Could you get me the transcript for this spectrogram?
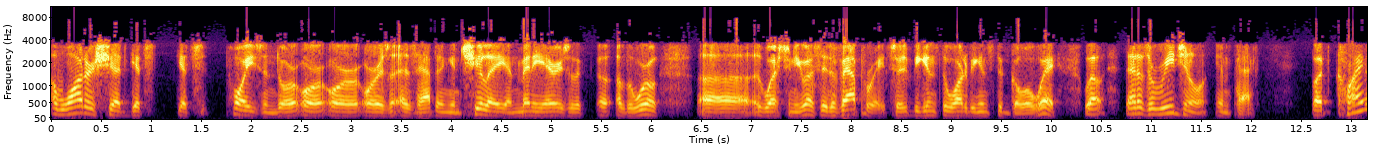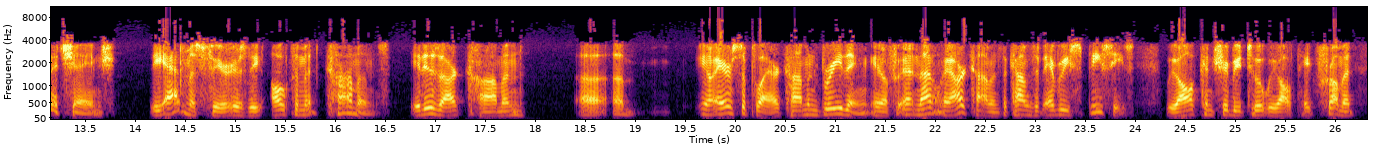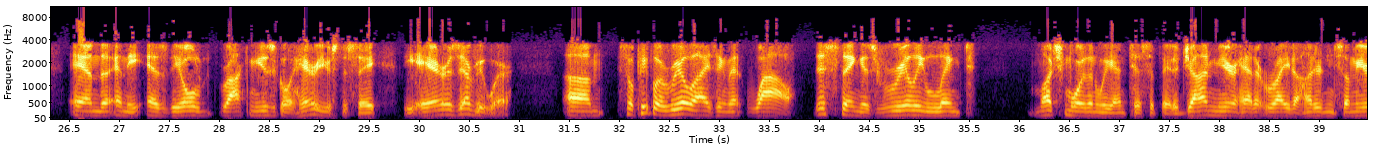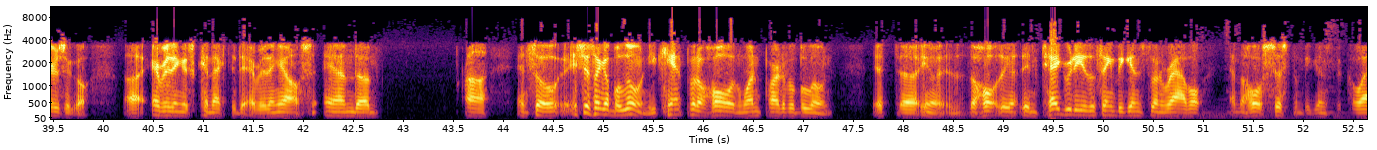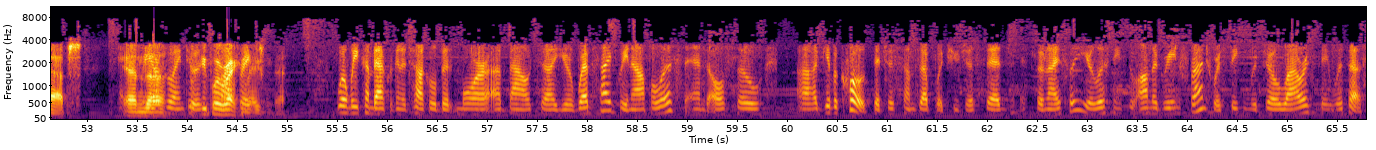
A watershed gets gets poisoned, or or or, or as, as happening in Chile and many areas of the of the world, uh, Western U.S., it evaporates. So it begins the water begins to go away. Well, that has a regional impact, but climate change, the atmosphere is the ultimate commons. It is our common. Uh, uh, you know, air supply, our common breathing, you know, not only our commons, the commons of every species. We all contribute to it. We all take from it. And, uh, and the, as the old rock musical Hair used to say, the air is everywhere. Um, so people are realizing that, wow, this thing is really linked much more than we anticipated. John Muir had it right a hundred and some years ago. Uh, everything is connected to everything else. And, um, uh, and so it's just like a balloon. You can't put a hole in one part of a balloon it uh, you know the whole the integrity of the thing begins to unravel and the whole system begins to collapse. And we are uh, going to people are recognizing that. When we come back, we're going to talk a little bit more about uh, your website, Greenopolis, and also uh, give a quote that just sums up what you just said so nicely. You're listening to On the Green Front. We're speaking with Joe Laur. Stay with us.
